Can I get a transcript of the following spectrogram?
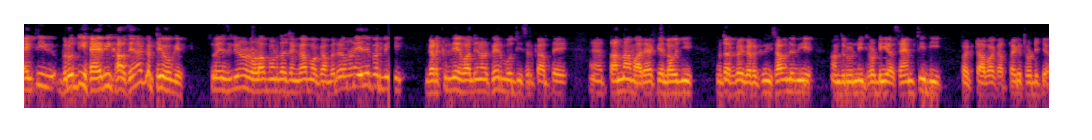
ਐਕਟੀ ਵਿਰੋਧੀ ਹੈ ਵੀ ਖਾਸੇ ਨਾ ਇਕੱਠੇ ਹੋ ਗਏ। ਸੋ ਇਸ ਲਈ ਉਹਨਾਂ ਰੌਲਾ ਪਾਉਣ ਦਾ ਚੰਗਾ ਮੌਕਾ ਮਿਲ ਰਿਹਾ। ਉਹਨਾਂ ਨੇ ਇਹਦੇ ਪਰ ਵੀ ਗਡਕਰੀ ਦੇ ਹਵਾਲੇ ਨਾਲ ਫਿਰ ਮੋਦੀ ਸਰਕਾਰ ਤੇ ਤਾਨਾ ਮਾਰਿਆ ਕਿ ਲਓ ਜੀ ਤਾਂ ਫਿਰ ਗਡਕਰੀ ਸਾਹਿਬ ਨੇ ਵੀ ਅੰਦਰੂਨੀ ਤੁਹਾਡੀ ਅਸਹਿਮਤੀ ਦੀ ਪ੍ਰਗਟਾਵਾ ਕਰਤਾ ਕਿ ਤੁਹਾਡੇ ਚ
